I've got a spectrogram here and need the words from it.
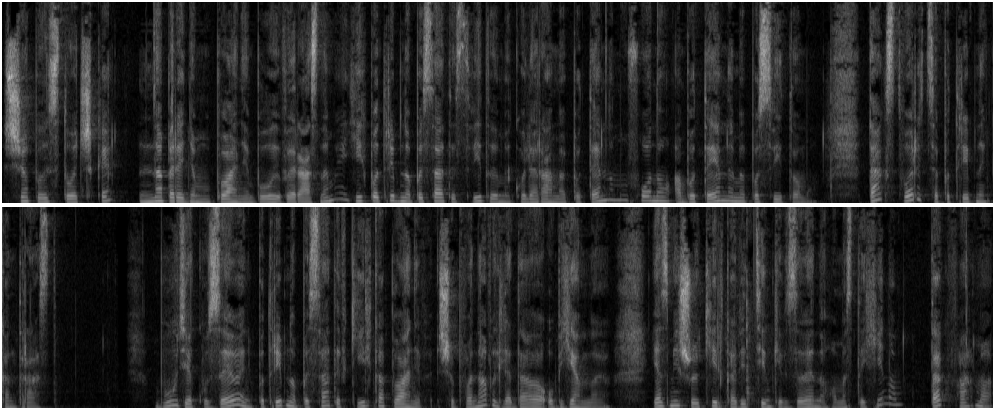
Щоб листочки на передньому плані були виразними, їх потрібно писати світлими кольорами по темному фону або темними по світлому. Так створиться потрібний контраст. Будь-яку зелень потрібно писати в кілька планів, щоб вона виглядала об'ємною. Я змішую кілька відтінків зеленого мастихіном, так фарма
